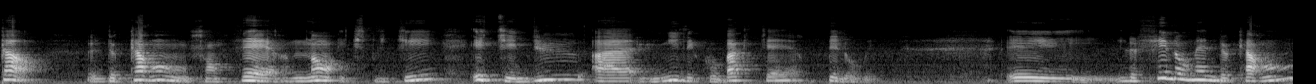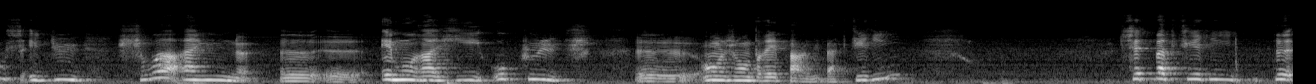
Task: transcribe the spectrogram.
cas de carence en fer non expliquée était due à une Helicobacter pylori. Et le phénomène de carence est dû soit à une euh, euh, hémorragie occulte euh, engendrée par les bactéries. Cette bactérie peut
